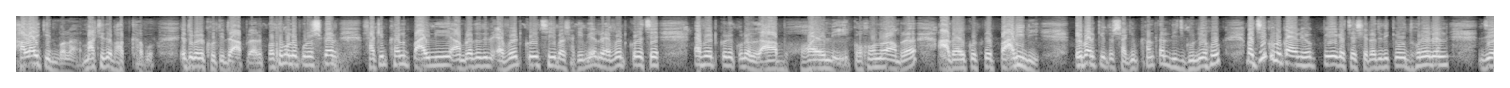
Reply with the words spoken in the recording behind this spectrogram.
থালাই কিনবো না, মাটিতে ভাত খাব। এতে করে ক্ষতিটা আপনার। প্রথম হলো পুরস্কার। সাকিব খান পাইনি, আমরা যতদিন অ্যাভয়েড করেছি বা সাকিব খান অ্যাভয়েড করেছে অ্যাভয়েড করে কোনো লাভ হয়নি, কখনো আমরা আদায় করতে পারিনি। এবার কিন্তু সাকিব খান তার নিজ গুণে হোক বা যে কোনো কারণে হোক পেয়ে গেছে, সেটা যদি কেউ ধরে নেন যে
